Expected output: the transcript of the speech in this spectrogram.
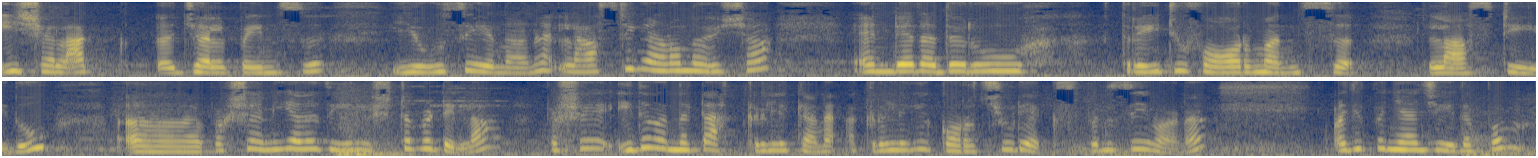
ഈ ഷെലാക്ക് ജെൽ പെയിൻസ് യൂസ് ചെയ്യുന്നതാണ്. ലാസ്റ്റിംഗ് ആണോ എന്ന് ചോദിച്ചാൽ എന്റേത് അതൊരു three two four months last ചെയ്തു. ആ, പക്ഷെ എനിക്കത് തീരെ ഇഷ്ടപ്പെട്ടില്ല. പക്ഷേ ഇത് വന്നിട്ട് അക്രിലിക്കാണ് അക്രിലിക്ക് കുറച്ചുകൂടി എക്സ്പെൻസീവാണ് അതിപ്പോൾ ഞാൻ ചെയ്തപ്പം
